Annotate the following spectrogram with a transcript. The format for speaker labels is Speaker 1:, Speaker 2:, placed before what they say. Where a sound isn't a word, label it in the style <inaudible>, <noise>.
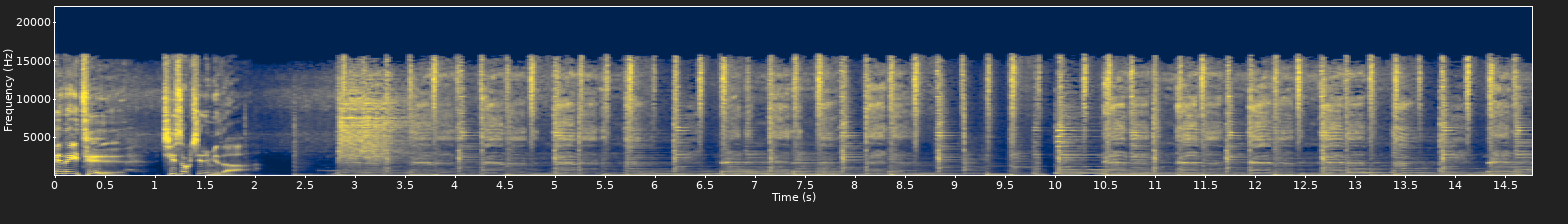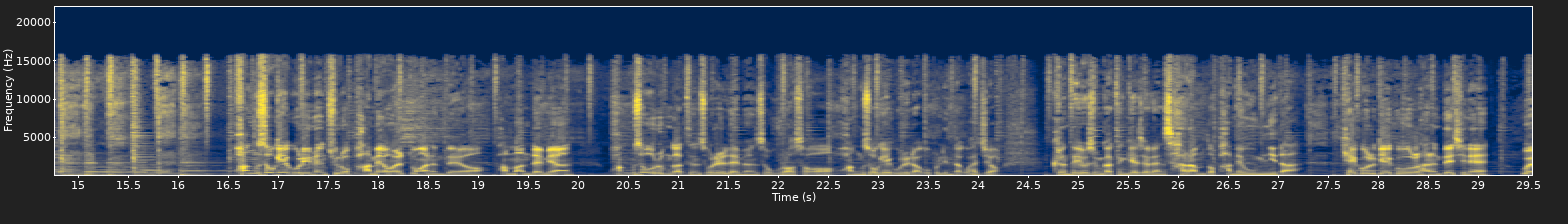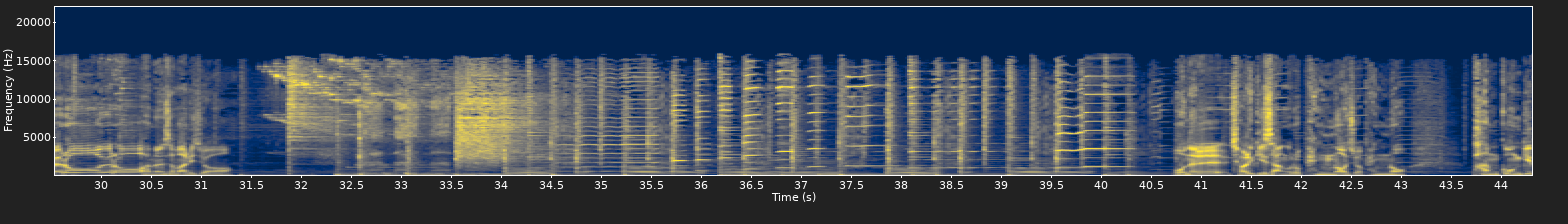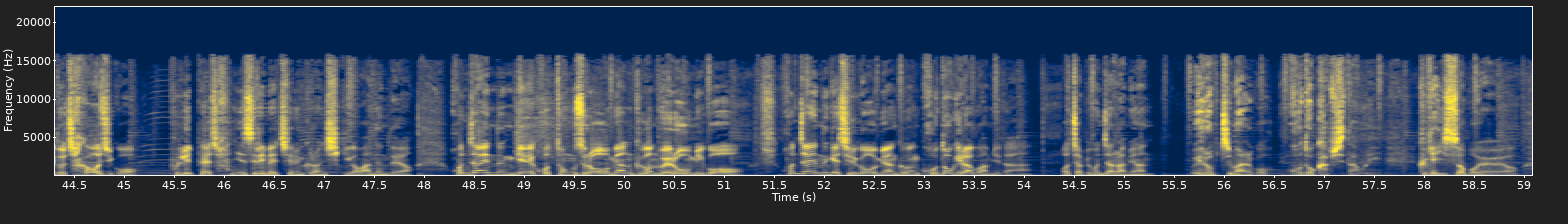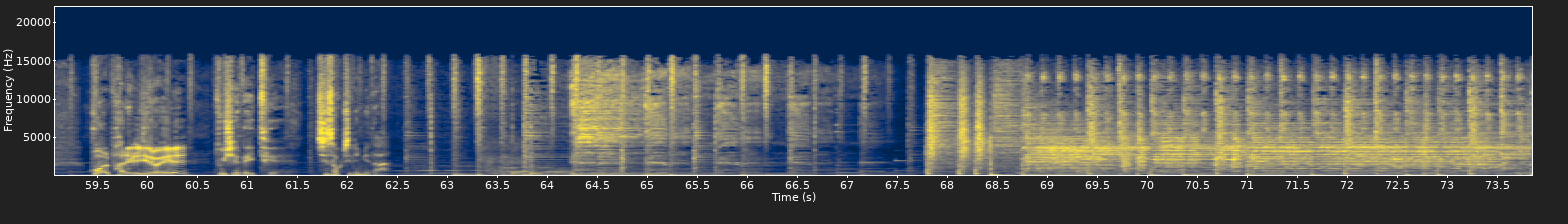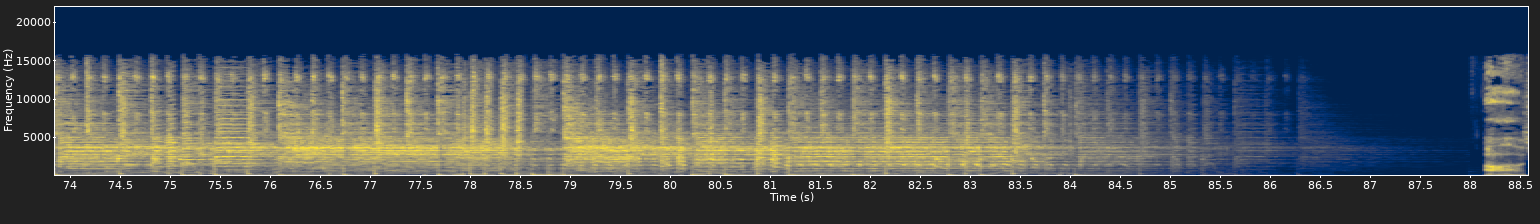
Speaker 1: 2시의 데이트 지석진입니다. 황소개구리는 주로 밤에 활동하는데요. 밤만 되면 황소울음 같은 소리를 내면서 울어서 황소개구리라고 불린다고 하죠. 그런데 요즘 같은 계절엔 사람도 밤에 웁니다. 개굴개굴 하는 대신에 외로워 외로워 하면서 말이죠. 오늘 절기상으로 백로죠 백로 밤 공기도 차가워지고 풀잎에 찬이슬이 맺히는 그런 시기가 왔는데요 혼자 있는 게 고통스러우면 그건 외로움이고 혼자 있는 게 즐거우면 그건 고독이라고 합니다 어차피 혼자라면 외롭지 말고 고독합시다 우리. 그게 있어 보여요. 9월 8일 일요일 2시에 데이트. 지석진입니다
